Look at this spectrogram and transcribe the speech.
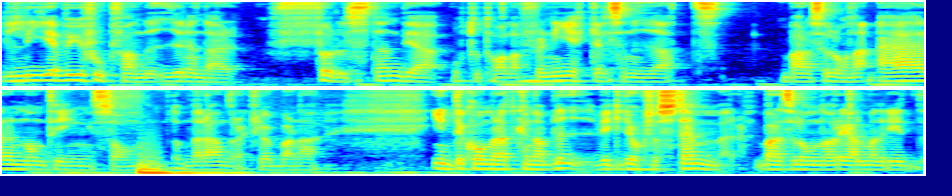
lever ju fortfarande i den där fullständiga och totala förnekelsen i att Barcelona är någonting som de där andra klubbarna inte kommer att kunna bli, vilket ju också stämmer. Barcelona och Real Madrid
